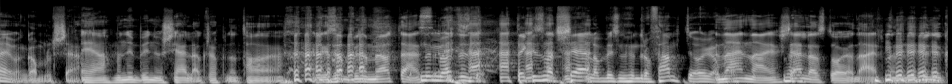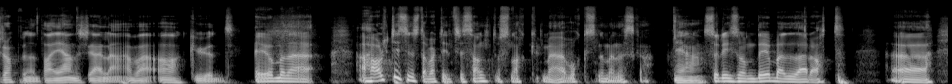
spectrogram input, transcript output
er jo en gammel sjel. Ja, Men nå begynner jo sjela og kroppen å ta liksom begynner å møtes. Møtes det. det er ikke sånn at sjela blir sånn 150 år gammel. Nei, nei, sjela står jo der. Men nå begynner kroppen å ta igjen sjela. Jeg bare, å gud. Jo, men jeg, jeg har alltid syntes det har vært interessant å snakke med voksne mennesker. Ja. Så liksom, det er jo bare det der at uh,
